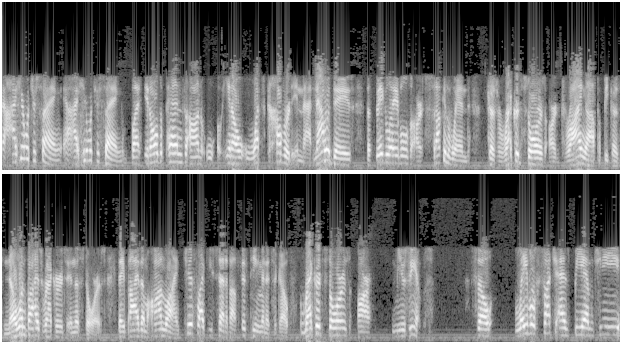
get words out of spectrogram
I hear what you're saying. I hear what you're saying, but it all depends on, you know, what's covered in that. Nowadays, the big labels are sucking wind because record stores are drying up because no one buys records in the stores. They buy them online, just like you said about 15 minutes ago. Record stores are museums. So labels such as BMG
